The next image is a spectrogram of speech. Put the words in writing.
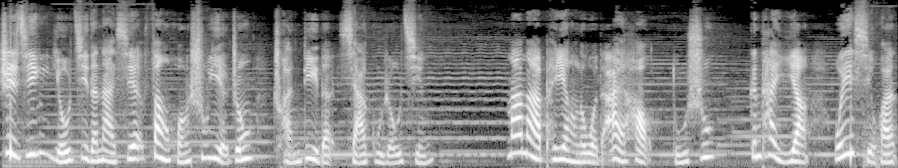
至今犹记得那些泛黄书页中传递的侠骨柔情。妈妈培养了我的爱好读书，跟她一样，我也喜欢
